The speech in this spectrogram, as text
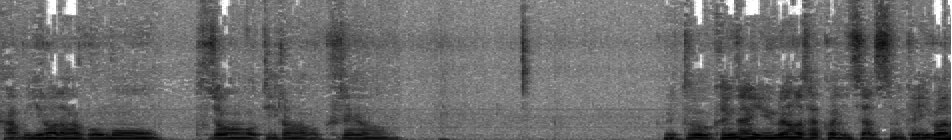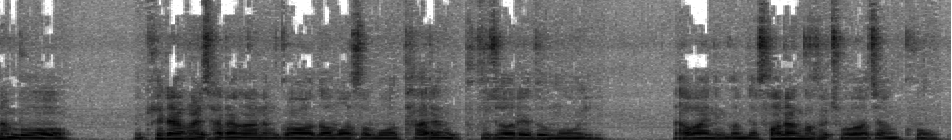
다뭐 일어나고 뭐 부정한 것도 일어나고 그래요. 그리고 또 굉장히 유명한 사건이 있지 않습니까? 이거는 뭐 쾌락을 사랑하는 거 넘어서 뭐 다른 구절에도 뭐 나와 있는 건데 선한 것을 좋아하지 않고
